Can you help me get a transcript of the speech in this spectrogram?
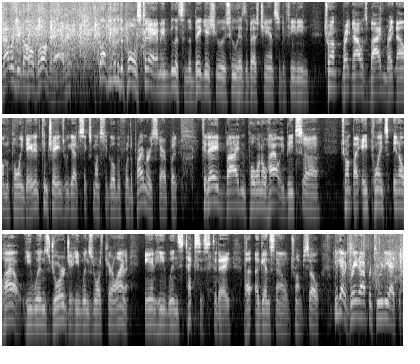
that would be the whole ballgame, right? well, if you look at the polls today, I mean, listen, the big issue is who has the best chance of defeating Trump. Right now, it's Biden. Right now, in the polling data, it can change. We got six months to go before the primaries start. But today, Biden polling Ohio. He beats uh, Trump by eight points in Ohio. He wins Georgia. He wins North Carolina. And he wins Texas today uh, against Donald Trump. So we got a great opportunity. I think.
